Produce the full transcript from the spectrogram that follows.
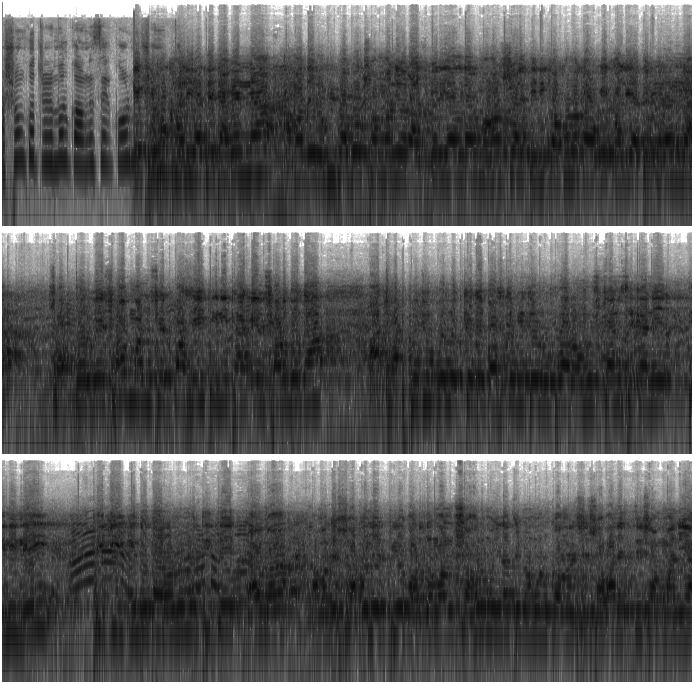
অসংখ্য তৃণমূল কংগ্রেসের কর্মী খালি হাতে যাবেন না। আমাদের অভিভাবক সম্মানীয় রাজবাড়ী হালদার মহাশয়, তিনি কখনো কাউকে খালি হাতে ফেরেন না। সব ধর্মের সব মানুষের পাশেই তিনি থাকেন সর্বদা। আর ছট পুজো উপলক্ষে যে বস্ত্র বিতরণ উপহার অনুষ্ঠান, সেখানে তিনি নেই। ঠিকই, কিন্তু তার অনুমতিতে তার মা, আমাদের সকলের প্রিয় বর্ধমান শহর মহিলা তৃণমূল কংগ্রেসের সভানেত্রী সম্মানিয়া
